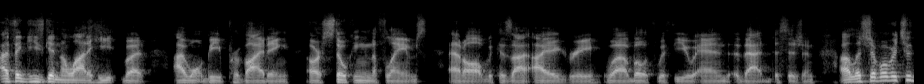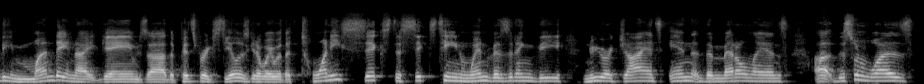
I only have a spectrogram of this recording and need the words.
I think he's getting a lot of heat, but I won't be providing or stoking the flames at all because I, I agree well, both with you and that decision. Uh, let's jump over to the Monday night games. Uh, the Pittsburgh Steelers get away with a 26 to 16 win visiting the New York Giants in the Meadowlands. Uh, this one was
